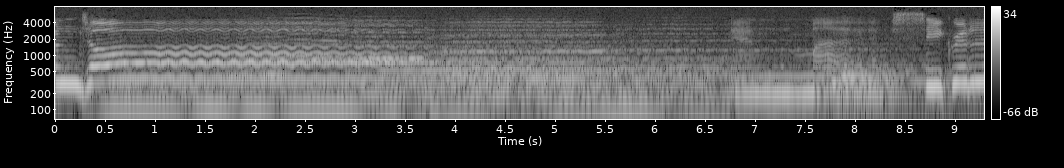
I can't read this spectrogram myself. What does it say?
Open door. And my secret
